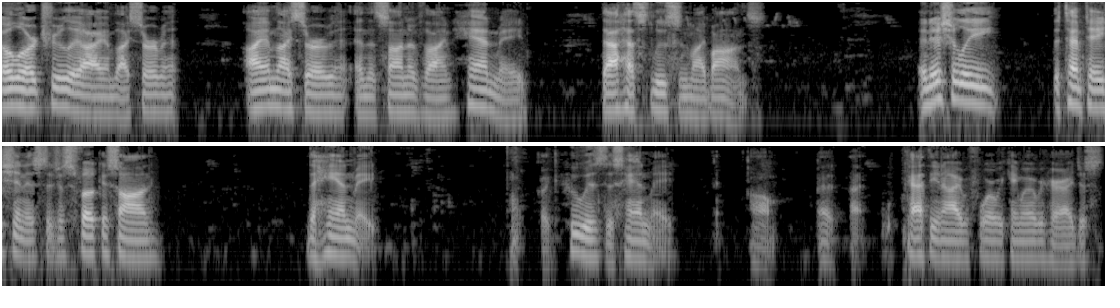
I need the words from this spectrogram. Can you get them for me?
O Lord, truly I am thy servant. I am thy servant and the son of thine handmaid. Thou hast loosened my bonds. Initially, the temptation is to just focus on the handmaid. Like, who is this handmaid? Um, I, I, Kathy and I, before we came over here, I just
